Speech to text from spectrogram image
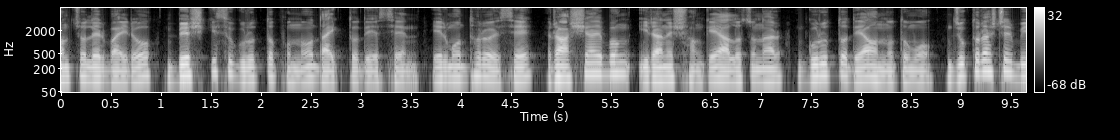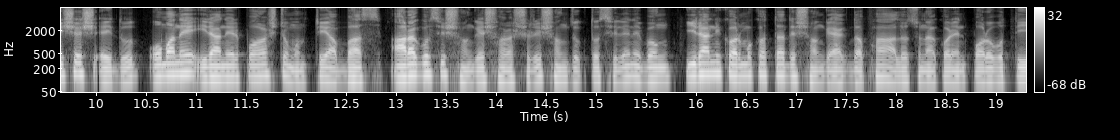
অঞ্চলের বাইরেও বেশ কিছু গুরুত্বপূর্ণ দায়িত্ব দিয়েছেন। এর মধ্যে রয়েছে রাশিয়া এবং ইরানের সঙ্গে আলোচনার গুরুত্ব দেয়া অন্যতম। যুক্তরাষ্ট্রের বিশেষ এই দূত ওমানে ইরানের পররাষ্ট্রমন্ত্রী আব্বাস আরাগোসির সঙ্গে সরাসরি সংযুক্ত ছিলেন এবং ইরানি কর্মকর্তাদের সঙ্গে এক দফা আলোচনা করেন। পরবর্তী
